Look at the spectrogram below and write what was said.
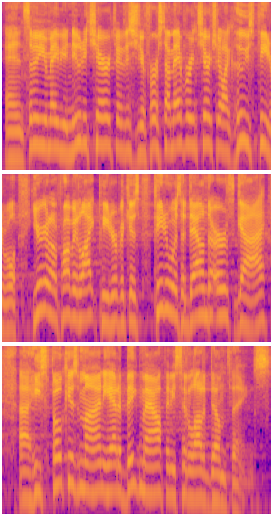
And some of you may be new to church. Maybe this is your first time ever in church. You're like, who's Peter? Well, you're going to probably like Peter because Peter was a down to earth guy. Uh, he spoke his mind, he had a big mouth, and he said a lot of dumb things.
